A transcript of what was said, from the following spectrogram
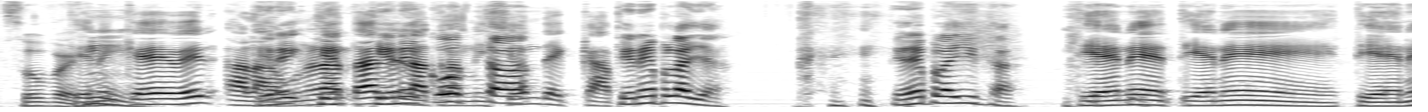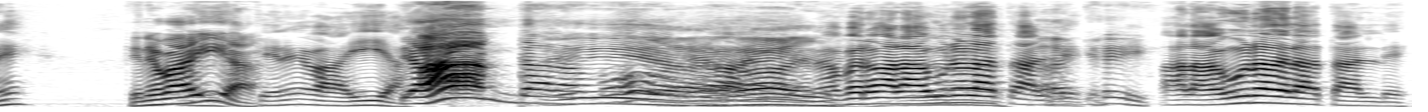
Súper. Tienen Mm. que ver a la ¿Tiene- una de la tarde la costa? transmisión de CAP. ¿Tiene playa? ¿Tiene playita? Tiene, tiene, tiene, ¿Tiene Bahía? tiene Bahía. ¡Anda! Sí, no, pero a la una de la tarde. A la una de la tarde.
